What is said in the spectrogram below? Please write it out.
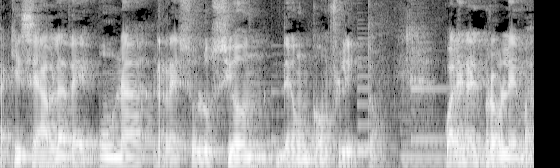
Aquí se habla de una resolución de un conflicto. ¿Cuál era el problema?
